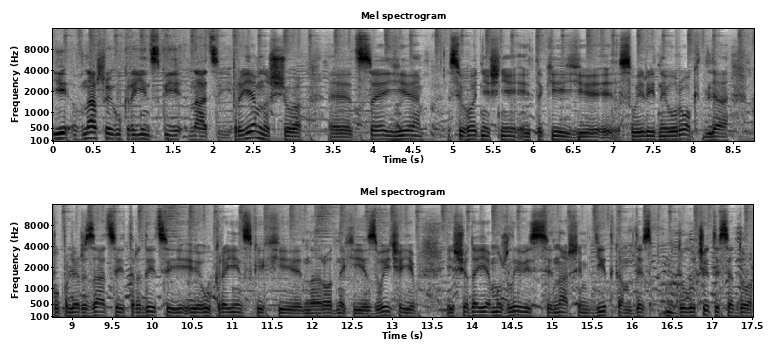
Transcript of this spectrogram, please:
і в нашої української нації. Приємно, що е, це є сьогоднішній е, такий е, своєрідний урок для популяризації традицій українських і народних і звичаїв, і що дає можливість нашим діткам десь долучитися до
